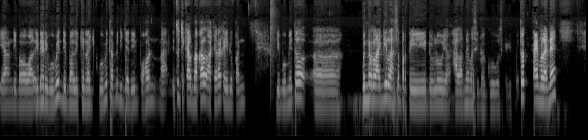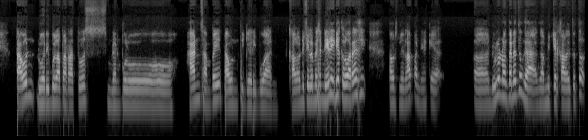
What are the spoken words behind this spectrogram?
yang dibawa wali dari bumi dibalikin lagi ke bumi tapi dijadiin pohon. Nah itu cikal bakal akhirnya kehidupan di bumi itu eh, bener lagi lah seperti dulu yang alamnya masih bagus kayak gitu. Itu timelinenya tahun 2890-an sampai tahun 3000-an. Kalau di filmnya sendiri dia keluarnya sih tahun 98 ya kayak eh, dulu nontonnya tuh nggak nggak mikir kalau itu tuh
